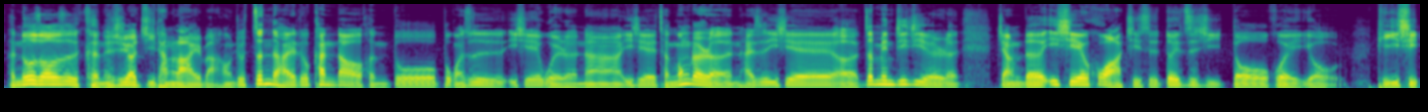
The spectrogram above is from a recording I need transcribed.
很多时候是可能需要鸡汤拉一把。我就真的还都看到很多，不管是一些伟人啊，一些成功的人，还是一些呃正面积极的人讲的一些话，其实对自己都会有。提醒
